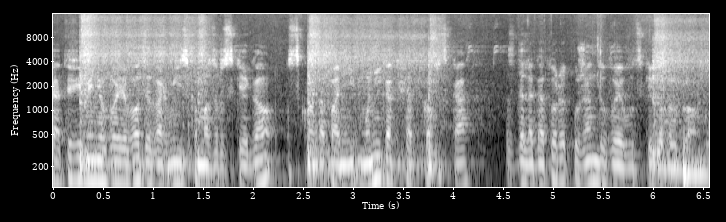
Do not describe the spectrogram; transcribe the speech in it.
Kwiaty w imieniu wojewody warmińsko-mazurskiego składa pani Monika Kwiatkowska z delegatury Urzędu Wojewódzkiego w Elblągu.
